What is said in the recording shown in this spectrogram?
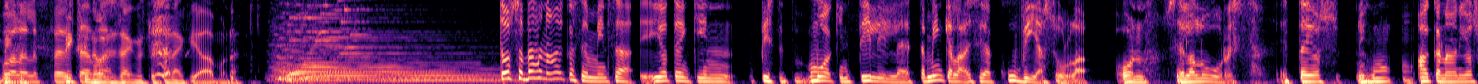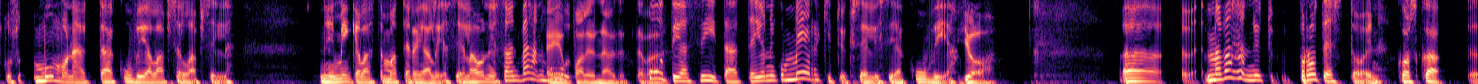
Puolelle miksi, miksi nousi sängystä tänäkin aamuna. Tuossa vähän aikaisemmin sä jotenkin pistit muakin tilille, että minkälaisia kuvia sulla on siellä luurissa. Että jos niin kuin aikanaan joskus mummo näyttää kuvia lapsenlapsille, niin minkälaista materiaalia siellä on. Ja sain vähän Ei huut- paljon näytettävää. huutia siitä, että ei ole niin kuin merkityksellisiä kuvia. Joo. Öö, mä vähän nyt protestoin, koska öö,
